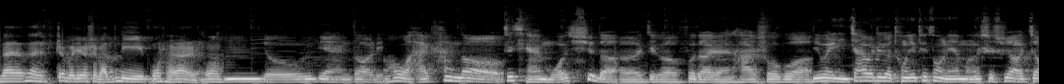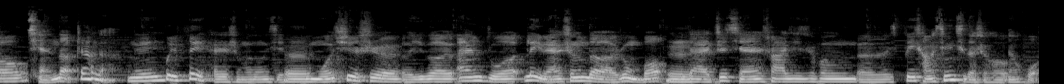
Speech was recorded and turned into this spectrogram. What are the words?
那那这不就是把利益拱手让人了吗？嗯，有。有点道理。然后我还看到之前魔趣的呃这个负责人他说过，因为你加入这个统一推送联盟是需要交钱的，这样的，因为会费还是什么东西。嗯，魔趣是呃一个安卓类原生的肉包，嗯，在之前刷机之风呃非常兴起的时候很火。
